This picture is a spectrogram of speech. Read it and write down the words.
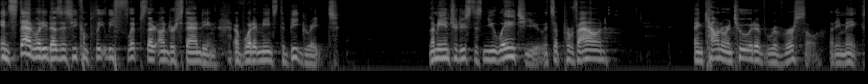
Instead, what he does is he completely flips their understanding of what it means to be great. Let me introduce this new way to you. It's a profound and counterintuitive reversal that he makes.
